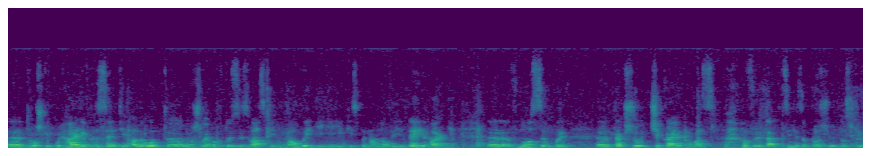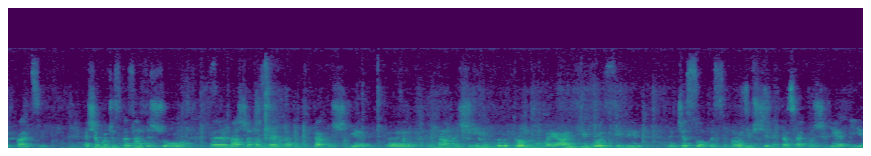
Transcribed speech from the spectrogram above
е, трошки кульгає в газеті, але от е, можливо хтось із вас піднімав би її, якісь би нам нові ідеї гарні е, вносив би. Е, Так що чекаємо вас в редакції, запрошую до співпраці. Я ще хочу сказати, що е, наша газета також є е, на межі в електронному варіанті в розділі е, часописи Бродівщини. Там також є і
